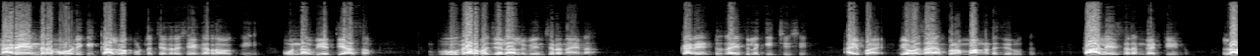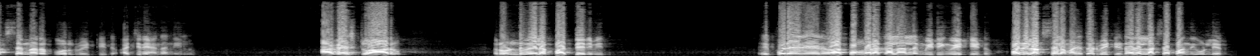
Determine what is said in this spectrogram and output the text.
నరేంద్ర మోడీకి కల్వకుంట్ల చంద్రశేఖరరావుకి ఉన్న వ్యత్యాసం. భూగర్భ జలాలు పెంచరని ఆయన కరెంటు రైతులకు ఇచ్చేసాయి. అయిపోయాయి. వ్యవసాయం బ్రహ్మాండంగా జరుగుతుంది. కాళేశ్వరం కట్టిండు. లక్షన్నర కోర్లు పెట్టిండు. వచ్చినాయన్న నీళ్ళు. ఆగస్టు ఆరు రెండు వేల పద్దెనిమిది. ఇప్పుడే నేను ఆ కొంగర కాలంలో మీటింగ్ పెట్టిండు. పది లక్షల మందితో పెట్టిండు. అది లక్ష మంది కూడా లేరు.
